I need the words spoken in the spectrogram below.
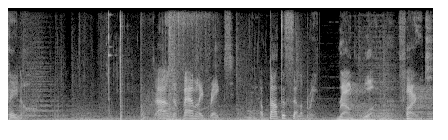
Kano. Sounds of family, freaks. About to celebrate. Round one, fight.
